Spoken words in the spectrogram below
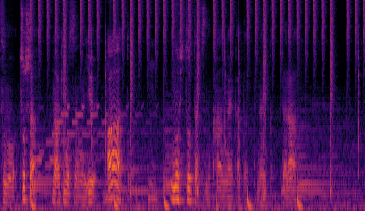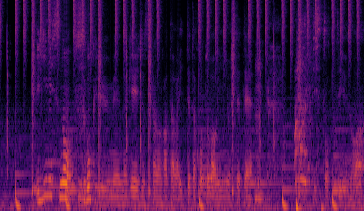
その著者の秋元さんが言うアートの人たちの考え方って何かって言ったらイギリスのすごく有名な芸術家の方が言ってた言葉を引用してて、うんアーティストっていうのは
